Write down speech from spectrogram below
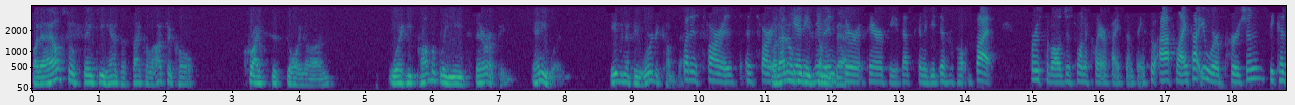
But I also think he has a psychological crisis going on where he probably needs therapy anyway, even if he were to come back. But as far as as far But as getting him coming into ther- therapy, that's going to be difficult. But first of all, just want to clarify something. So Afla, I thought you were Persian because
